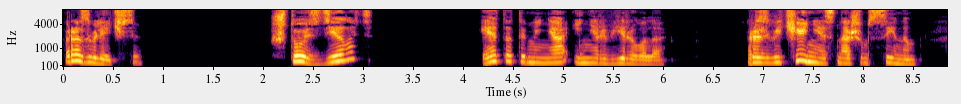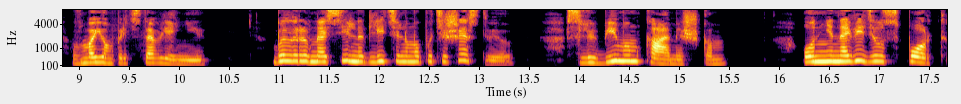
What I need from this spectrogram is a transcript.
развлечься». «Что сделать?» Это-то меня и нервировало. Развлечение с нашим сыном в моем представлении было равносильно длительному путешествию с любимым камешком. Он ненавидел спорт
